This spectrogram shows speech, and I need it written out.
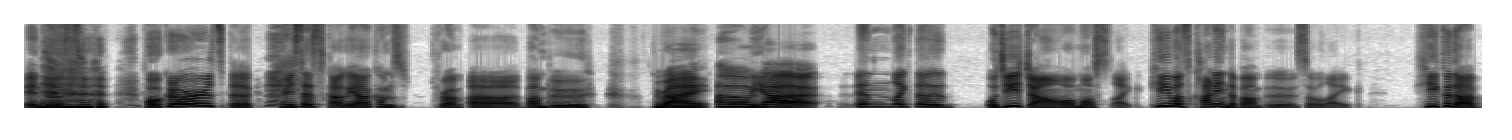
in the folklores. The Princess Kaguya comes from uh bamboo, right. Oh yeah, and like the Oji-chan almost like he was cutting the bamboo, so like he could have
